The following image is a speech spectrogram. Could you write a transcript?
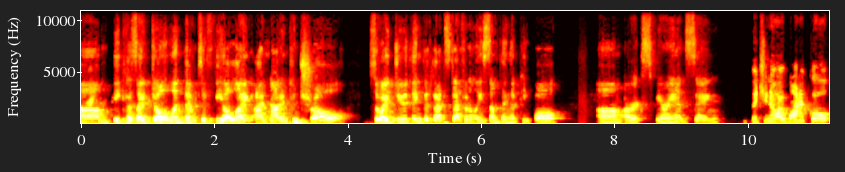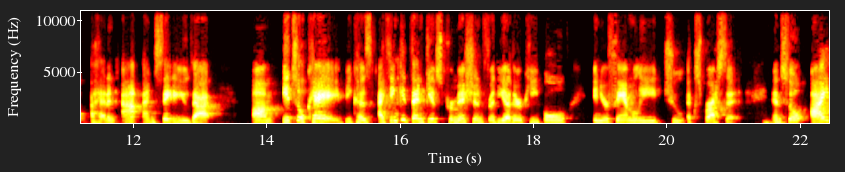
um, right. because I don't want them to feel like I'm not in control. So I do think that that's definitely something that people um, are experiencing. But you know, I want to go ahead and and say to you that um, it's okay because I think it then gives permission for the other people in your family to express it. Mm-hmm. And so I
